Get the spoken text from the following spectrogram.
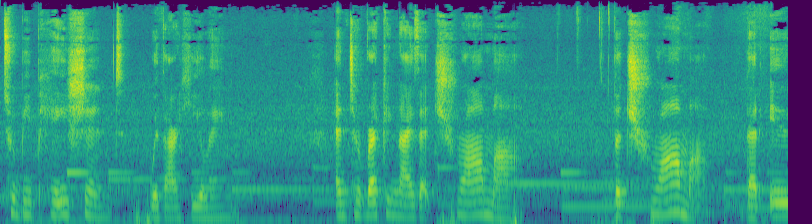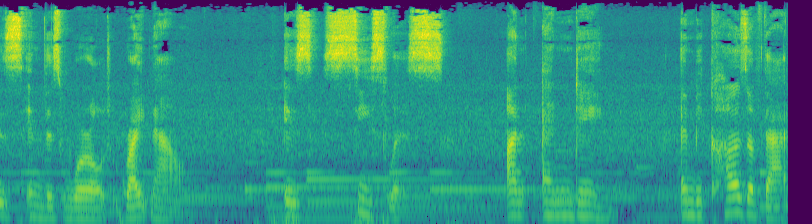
to be patient with our healing, and to recognize that trauma, the trauma that is in this world right now, is ceaseless, unending. And because of that,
